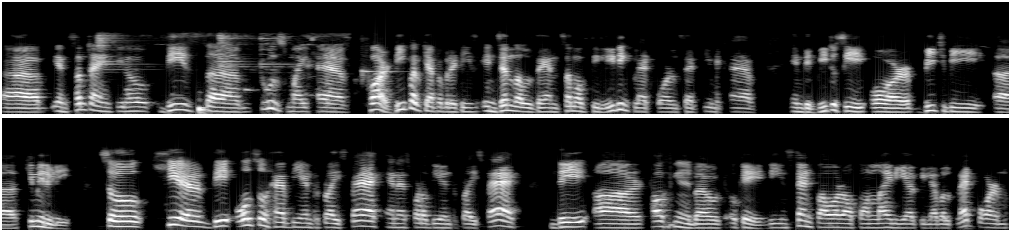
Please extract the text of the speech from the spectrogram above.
Uh, and sometimes, you know, these um, tools might have far deeper capabilities in general than some of the leading platforms that you might have in the B2C or B2B uh, community. So here they also have the enterprise pack, and as part of the enterprise pack, they are talking about okay, the instant power of online ERP level platform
